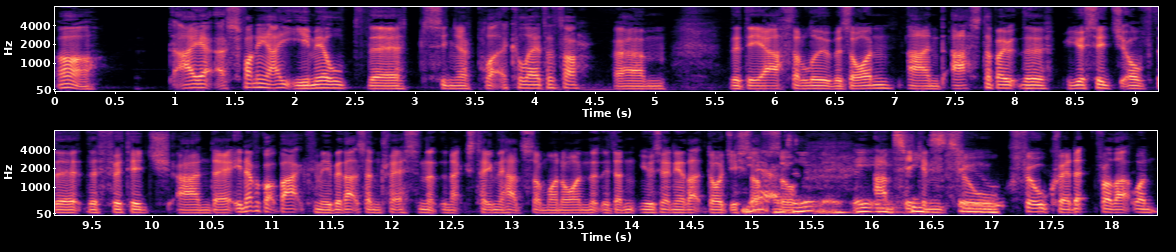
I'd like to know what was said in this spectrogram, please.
Oh, I it's funny. I emailed the senior political editor um, the day after Lou was on and asked about the usage of the, the footage, and uh, he never got back to me. But that's interesting that the next time they had someone on that they didn't use any of that dodgy stuff. Yeah, absolutely. So it, I'm taking full to, full credit for that one.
